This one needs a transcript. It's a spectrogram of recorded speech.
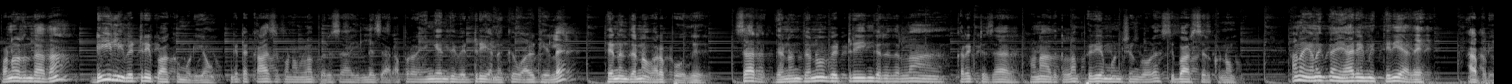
பணம் இருந்தால் தான் டெய்லி வெற்றி பார்க்க முடியும். என்கிட்ட காசு பணம்லாம் பெருசாக இல்லை சார். அப்புறம் எங்கேருந்து வெற்றி எனக்கு வாழ்க்கையில் தினம் தினம் வரப்போகுது. சார் தினம் தினம் வெற்றிங்கிறதெல்லாம் கரெக்டு சார். ஆனால் அதுக்கெல்லாம் பெரிய மனுஷங்களோட சிபார்சு இருக்கணும். ஆனால் எனக்கு தான் யாரையுமே தெரியாதே. அப்படி.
